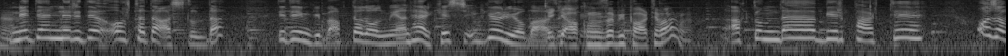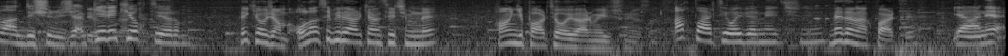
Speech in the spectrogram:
He. Nedenleri de ortada aslında. Dediğim gibi aptal olmayan herkes görüyor bazı Peki şeyleri. aklınızda bir parti var mı? Aklımda bir parti o zaman düşüneceğim. Gerek yok diyorum. Peki hocam, olası bir erken seçimde hangi partiye oy vermeyi düşünüyorsunuz? AK Parti'ye oy vermeyi düşünüyorum. Neden AK Parti? Yani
